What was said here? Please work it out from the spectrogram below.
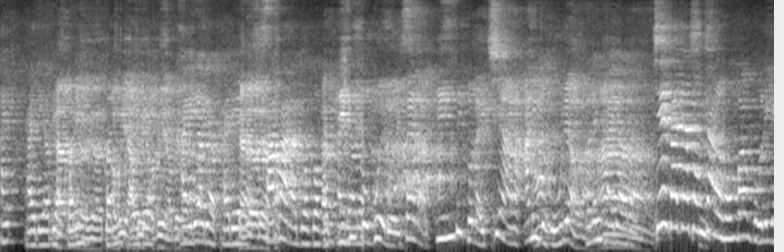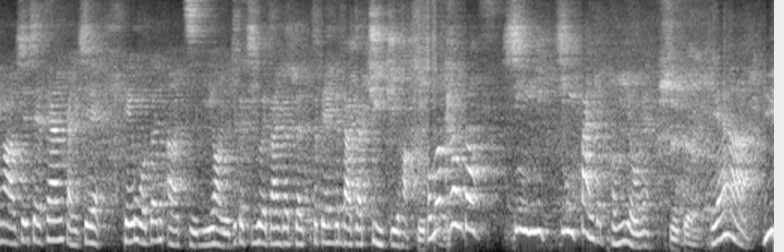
开开聊聊，鼓励，鼓励，开聊聊，开聊聊，沙发拉坐坐，开聊聊。今天过不了，算了，今天过来请了，俺们就无聊了。今天开聊的，谢谢大家送上的红包鼓励哈，谢谢，非常感谢。给我跟呃子怡啊有这个机会，张大在这边跟大家聚一聚哈。我们看到新一新一班的朋友哎。是的。Yeah, y o u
